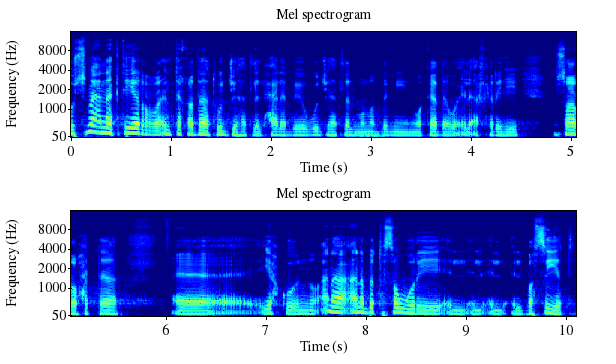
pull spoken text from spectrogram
وسمعنا كثير انتقادات وجهت للحلبة ووجهت للمنظمين وكذا وإلى آخره. وصاروا حتى آه، يحكوا إنه أنا أنا بتصوري ال- ال- ال- البسيط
